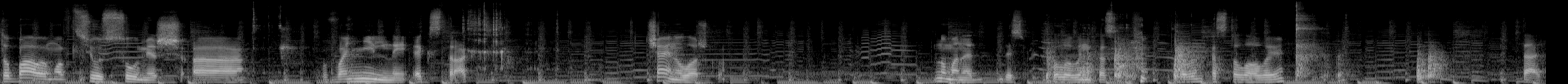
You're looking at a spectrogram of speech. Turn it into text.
Добавимо в цю суміш а, ванільний екстракт, чайну ложку. Ну, у мене десь половинка, половинка столової. Так,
